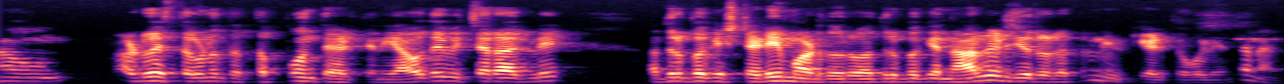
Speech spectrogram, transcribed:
ನಾವು ಅಡ್ವೈಸ್ ತಗೊಂಡಂತ ತಪ್ಪು ಅಂತ ಹೇಳ್ತೀನಿ. ಯಾವುದೇ ವಿಚಾರ ಆಗಲಿ, ಅದ್ರ ಬಗ್ಗೆ ಸ್ಟಡಿ ಮಾಡಿದವರು, ಅದ್ರ ಬಗ್ಗೆ ನಾಲೆಡ್ಜ್ ಇರೋರ ಹತ್ರ ನೀವು ಕೇಳಿ ತಗೊಳ್ಳಿ ಅಂತ ನಾನು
